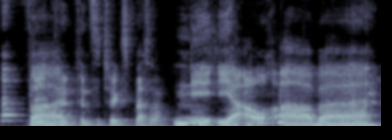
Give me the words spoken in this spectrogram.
Weil, Find- Findest du Twix besser? nee, ihr auch, aber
